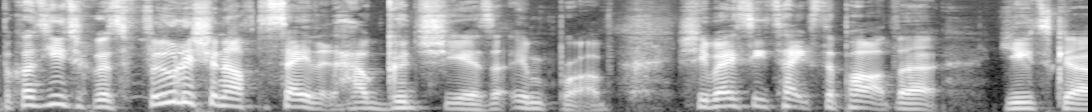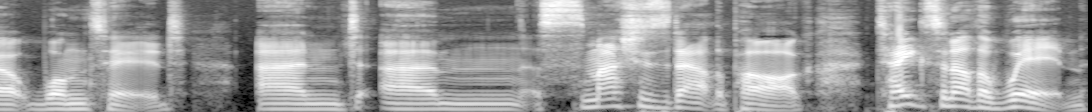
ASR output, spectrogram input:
because Utica was foolish enough to say that how good she is at improv, she basically takes the part that Utica wanted and um, smashes it out the park, takes another win,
